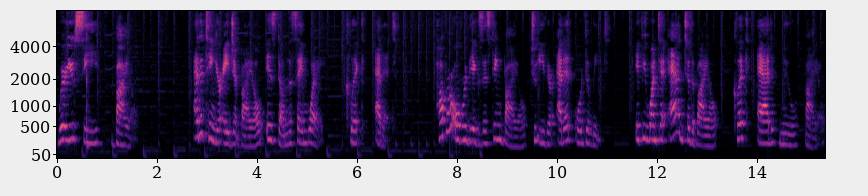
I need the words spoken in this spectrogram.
where you see Bio. Editing your agent bio is done the same way. Click Edit. Hover over the existing bio to either edit or delete. If you want to add to the bio, click Add New Bio.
